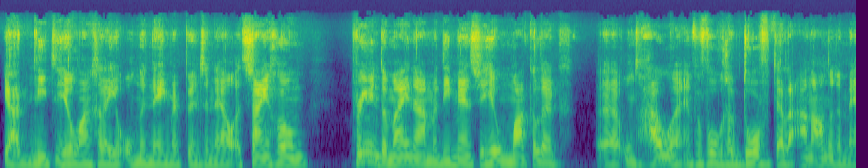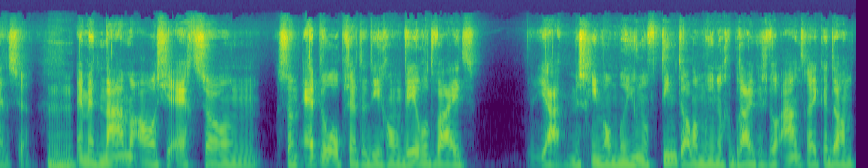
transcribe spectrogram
ja, niet heel lang geleden ondernemer.nl. Het zijn gewoon premium domeinnamen die mensen heel makkelijk uh, onthouden en vervolgens ook doorvertellen aan andere mensen. Mm -hmm. En met name als je echt zo'n zo'n app wil opzetten die gewoon wereldwijd ja, misschien wel miljoen of tientallen miljoenen gebruikers wil aantrekken, dan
